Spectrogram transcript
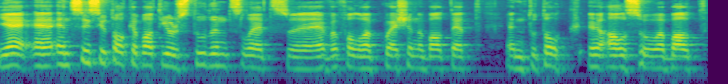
Yeah, and since you talk about your students, let's uh, have a follow-up question about that, and to talk uh, also about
